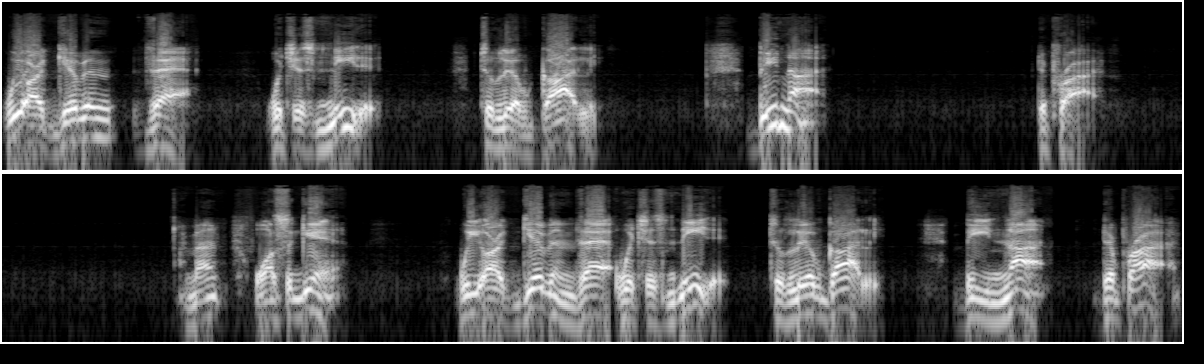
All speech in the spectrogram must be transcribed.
we are given that which is needed to live godly. Be not deprived. Amen. Once again, we are given that which is needed to live godly. Be not deprived.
